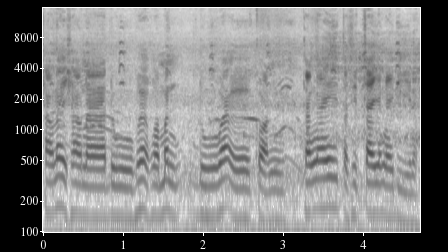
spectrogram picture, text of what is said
ชาวไร่ชาวนาดูเพื่อความมั่นดูว่าเออก่อนจะไงตัดสินใจยังไงดีนะ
